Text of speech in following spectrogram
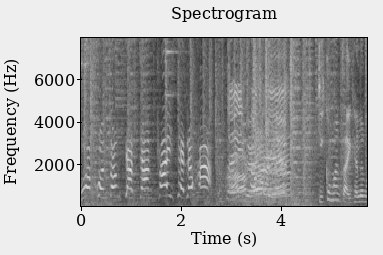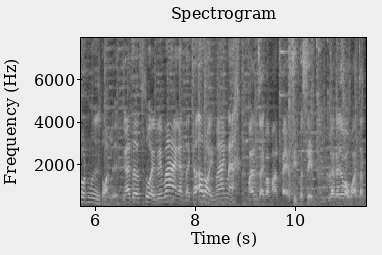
พวกคุณต้องจัดจานใกล้เสร็จแล้วค่ะ กิ๊กก็มั่นใจแค่เรื่องรสมือก่อนเลย อาจจะสวยไม่มากอะแต่ก็อร่อยมากนะ มั่นใจประมาณ 80%แล้วก็จะบอกว่าจัด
